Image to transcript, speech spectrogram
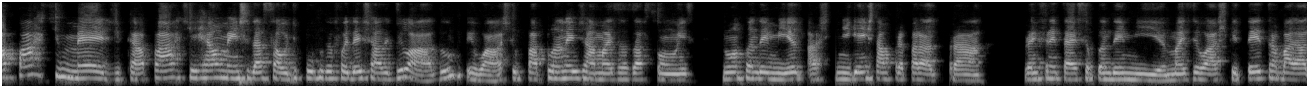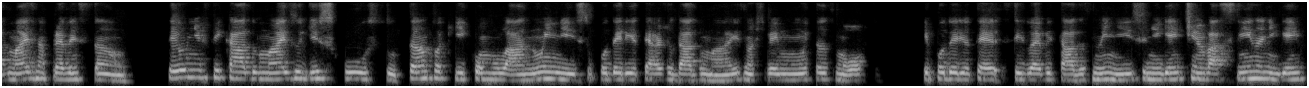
a parte médica, a parte realmente da saúde pública foi deixada de lado, eu acho, para planejar mais as ações. Numa pandemia, acho que ninguém estava preparado para enfrentar essa pandemia, mas eu acho que ter trabalhado mais na prevenção, ter unificado mais o discurso, tanto aqui como lá no início, poderia ter ajudado mais. Nós tivemos muitas mortes que poderiam ter sido evitadas no início. Ninguém tinha vacina, ninguém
